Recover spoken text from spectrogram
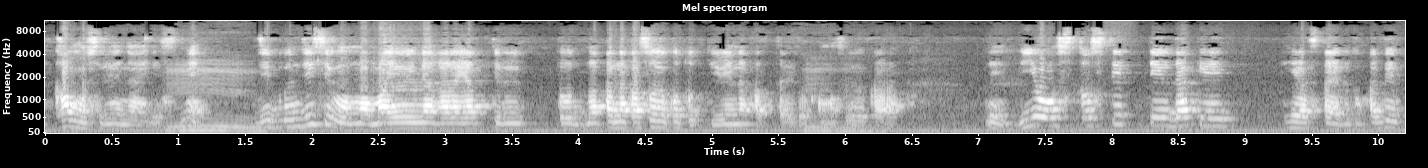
うかもしれないですね。うん。自分自身もまあ迷いながらやってるとなかなかそういうことって言えなかったりとかもするから、ね、美容師としてっていうだけヘアスタイルとかで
